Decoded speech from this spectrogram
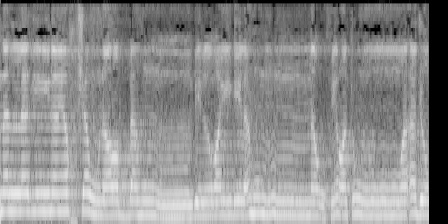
إِنَّ الَّذِينَ يَخْشَوْنَ رَبَّهُم بِالْغَيْبِ لَهُم مَّغْفِرَةٌ وَأَجْرٌ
